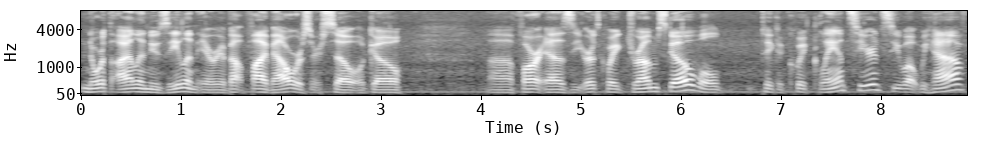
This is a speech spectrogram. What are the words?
North Island, New Zealand area about five hours or so ago. Uh, far as the earthquake drums go, we'll take a quick glance here and see what we have.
